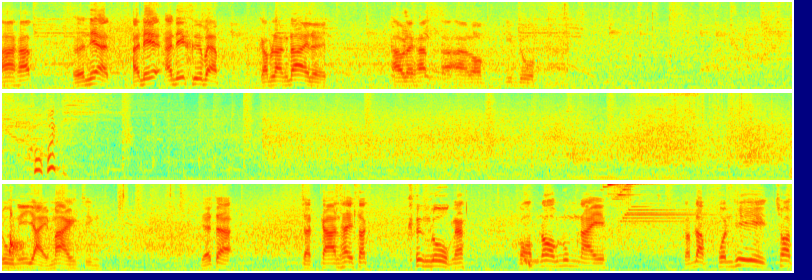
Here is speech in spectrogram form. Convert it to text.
อ่าครับ เออเนี่ย อันนี้ อันนี้คือแบบกำลังได้เลย เอาเลยครับ อ่าลองกินดูหุ้ย ลูกนี้ใหญ่มากจริงๆ เดี๋ยวจะจัดการให้สักครึ่งลูกนะ กรอบนอกนุ่มในสำหรับคนที่ชอบ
